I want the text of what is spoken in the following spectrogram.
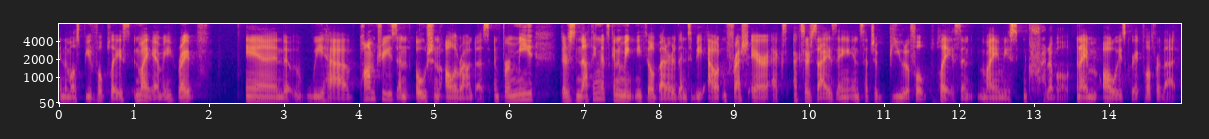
in the most beautiful place in Miami, right? And we have palm trees and ocean all around us. And for me, there's nothing that's going to make me feel better than to be out in fresh air, ex- exercising in such a beautiful place. And Miami's incredible, and I'm always grateful for that.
